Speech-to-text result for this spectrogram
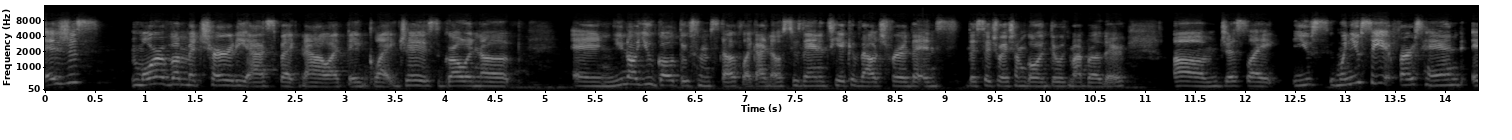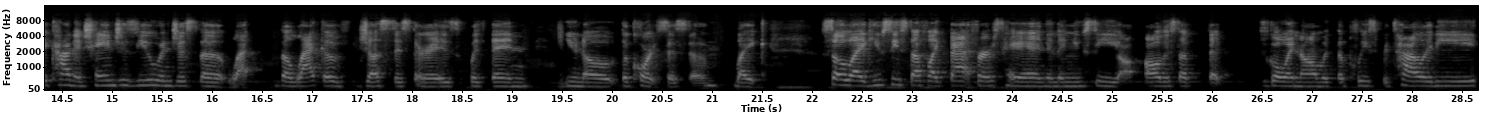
it's just more of a maturity aspect now. I think like just growing up and you know you go through some stuff. Like i know suzanne and tia can vouch for the the situation i'm going through with my brother. Um just like you when you see it firsthand it kind of changes you and just the lack the lack of justice there is within you know the court system. Like so like you see stuff like that firsthand and then you see all the stuff that's going on with the police brutality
